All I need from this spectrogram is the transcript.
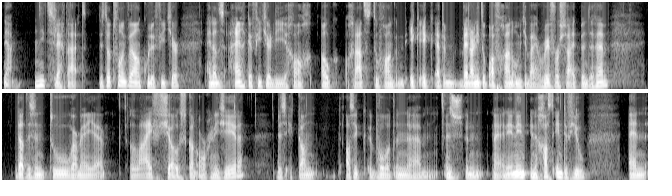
ja, niet slecht uit. Dus dat vond ik wel een coole feature. En dat is eigenlijk een feature die je gewoon ook gratis toegang... Ik, ik heb, ben daar niet op afgegaan omdat je bij riverside.fm... Dat is een tool waarmee je live shows kan organiseren. Dus ik kan, als ik bijvoorbeeld een, ehm, een, een, nou in een gastinterview en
